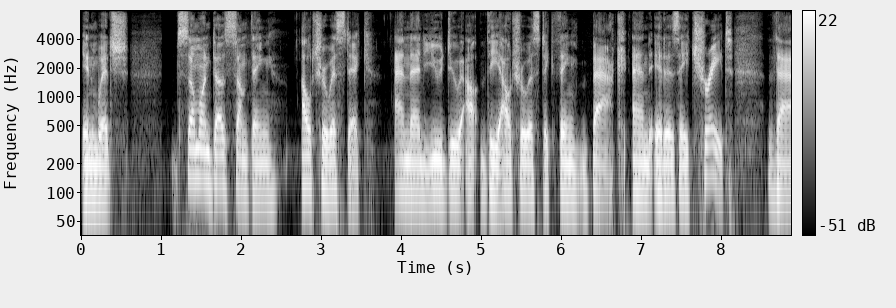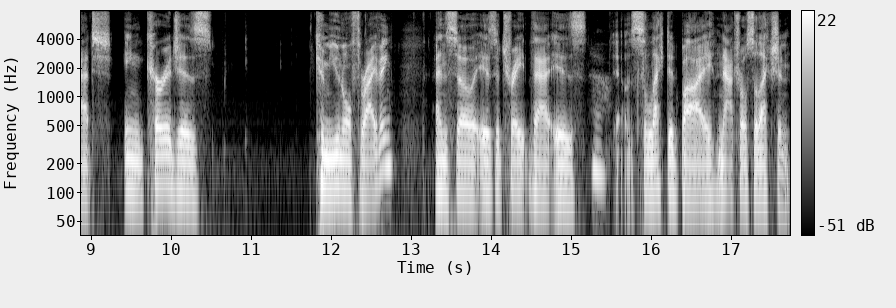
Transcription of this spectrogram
in which someone does something altruistic and then you do out the altruistic thing back. And it is a trait that encourages communal thriving. And so is a trait that is selected by natural selection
